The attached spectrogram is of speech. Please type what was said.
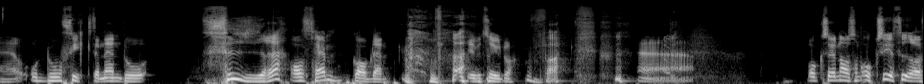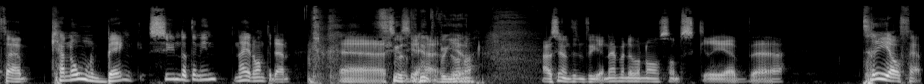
Eh, och då fick den ändå fyra av fem gav den i betyg då. Va? Eh, och så är det någon som också ger fyra av fem. Kanonbänk. Synd att den inte... Nej, det var inte den. Eh, Synd att den inte fungerar. Ja, synd att den inte fungerar. Nej, men det var någon som skrev eh, tre av fem.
